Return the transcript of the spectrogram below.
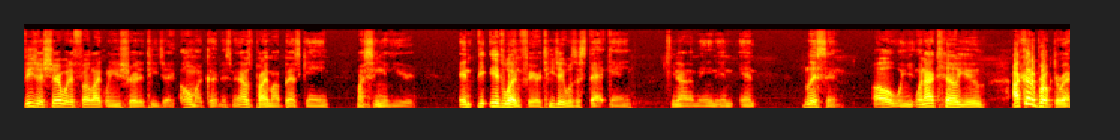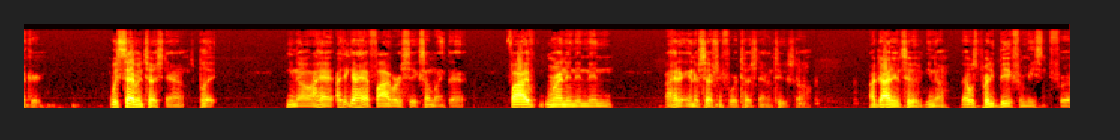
VJ share what it felt like when you shredded TJ. Oh my goodness, man, that was probably my best game my senior year, and it, it wasn't fair. TJ was a stat game, you know what I mean? And and listen, oh when you, when I tell you, I could have broke the record with seven touchdowns, but you know, I had I think I had five or six, something like that. Five running and then I had an interception for a touchdown too. So I got into, you know, that was pretty big for me for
